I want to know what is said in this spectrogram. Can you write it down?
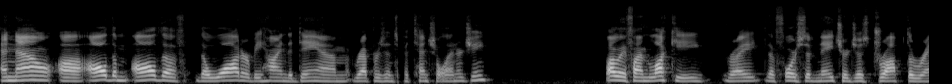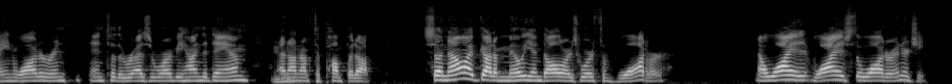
And now uh, all the all the the water behind the dam represents potential energy. By the way, if I'm lucky, right, the force of nature just dropped the rainwater in, into the reservoir behind the dam, and I don't have to pump it up. So now I've got a million dollars worth of water. Now, why why is the water energy?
